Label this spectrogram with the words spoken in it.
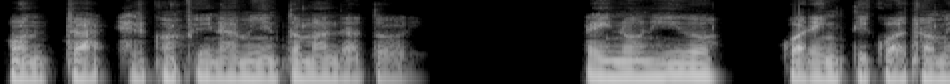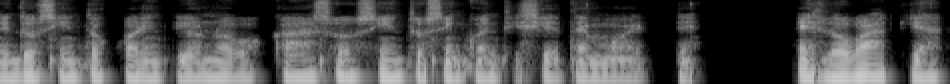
contra el confinamiento mandatorio. Reino Unido, 44.242 nuevos casos, 157 muertes. Eslovaquia,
